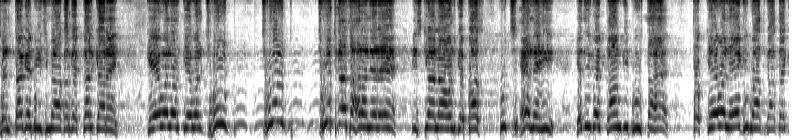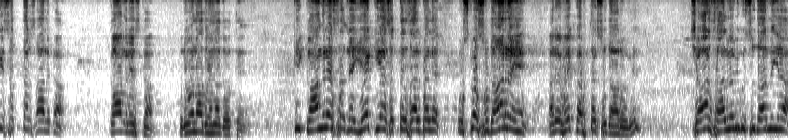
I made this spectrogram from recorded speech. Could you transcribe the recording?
जनता के बीच में आकर के कर क्या रहे केवल और केवल झूठ झूठ झूठ का सहारा ले रहे हैं। इसके अलावा उनके पास कुछ है नहीं। यदि कोई काम की पूछता है तो केवल एक ही बात कहते हैं कि सत्तर साल का कांग्रेस का रोना धोना धोते हैं। कि कांग्रेस ने ये किया सत्तर साल पहले, उसको सुधार रहे हैं। अरे भाई, कब तक सुधारोगे? चार साल में भी कुछ सुधार नहीं आया।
